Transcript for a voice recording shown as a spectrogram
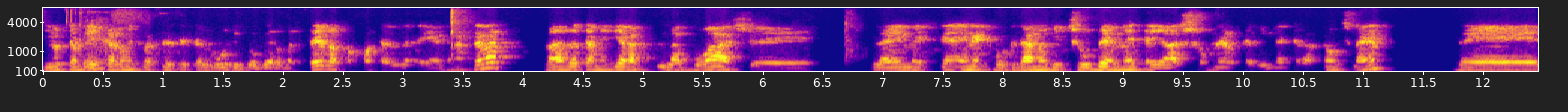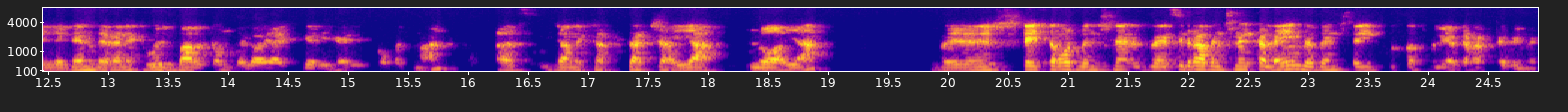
יוטה כן. בעיקר מתבססת על רודי גובר בצבע, פחות על אה, הגנת צבע, ואז אתה מגיע לבועה שלהם את עמק בוגדנוביץ' שהוא באמת היה שומר פרימטר הטוב שלהם, ולדנבר אין את וויל ברטון ולא היה את גרי הריס פה בזמן, אז גם את הקצת שהיה לא היה, ושתי סדרות בין שני, וסדרה בין שני קלעים ובין שתי קבוצות בלי הגנת פרימט.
